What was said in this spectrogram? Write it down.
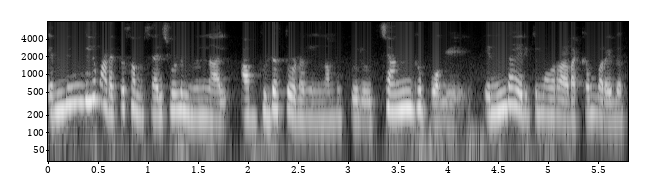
എന്തെങ്കിലും അടക്കം സംസാരിച്ചുകൊണ്ട് നിന്നാൽ അവിടെ തുടങ്ങും നമുക്കൊരു ചങ്ക് പുകയിൽ എന്തായിരിക്കും അവർ അടക്കം പറയുന്നത്?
